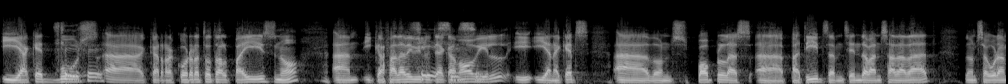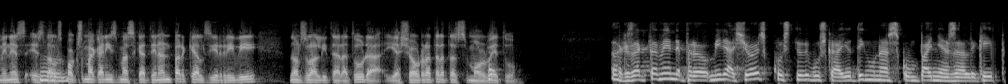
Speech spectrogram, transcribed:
i hi ha aquest bus sí, sí. Uh, que recorre tot el país no? uh, i que fa de biblioteca sí, sí, mòbil, sí. I, i en aquests uh, doncs, pobles uh, petits, amb gent d'avançada edat, doncs segurament és, és dels mm. pocs mecanismes que tenen perquè els hi arribi doncs, la literatura. I això ho retrates molt bé, tu. Exactament, però mira, això és qüestió de buscar. Jo tinc unes companyes a l'equip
